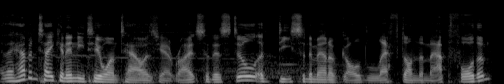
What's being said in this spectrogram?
They haven't taken any tier 1 towers yet, right? So there's still a decent amount of gold left on the map for them.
